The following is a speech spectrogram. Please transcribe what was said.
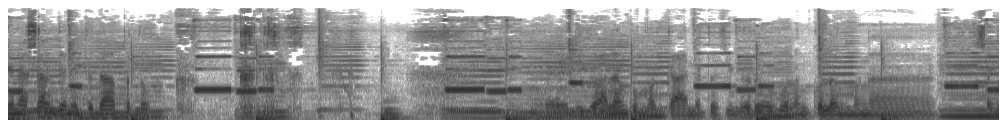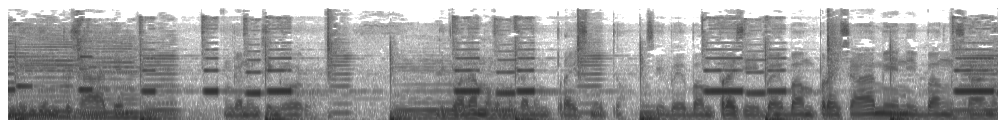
Kinasal, ganito dapat to. eh, di ko alam kung magkano to. Siguro kulang-kulang mga isang million to sa atin. Ang ganun siguro. Hindi ko alam kung magkano price nito. Kasi iba-ibang price. Iba-ibang price sa amin. Ibang sa ano.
